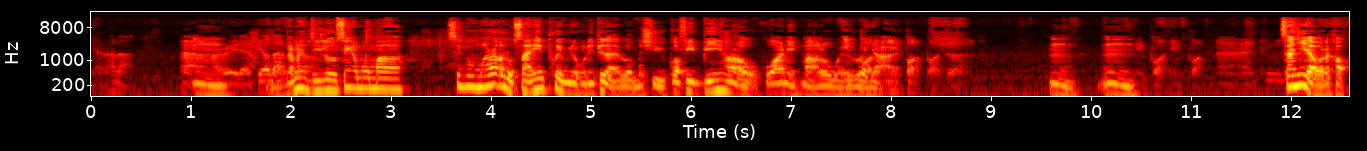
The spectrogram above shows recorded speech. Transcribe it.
ညာဟုတ်လားအဲ့ငါတို့လည်းပြောတာ ဒါပေမဲ့ဒီလိုစင်ကာပူမှာစင်ကာပူမှာတော့အဲ့လိုဆိုင်ရင်ဖွင့်ပြီးတော့ဟိုနေ့ဖြစ်လာတယ်လို့မရှိဘူး coffee bean ကတော့ဟိုကနေမှာလို့ဝယ်လို့ရတယ် import ပေါ့သူ อืมอืม import import အဲ စမ်းကြည့်တာပေါ့တစ်ခေါက်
